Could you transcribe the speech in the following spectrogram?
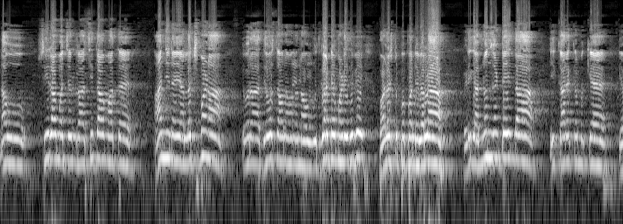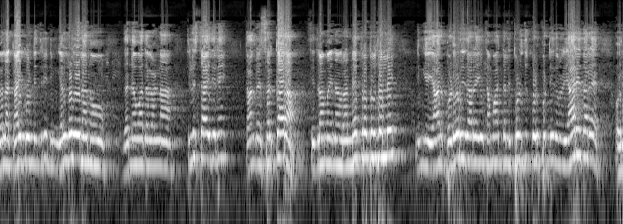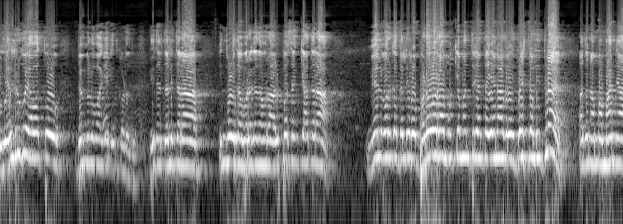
ನಾವು ಶ್ರೀರಾಮಚಂದ್ರ, ಸೀತಾಮಾತೆ ಆಂಜನೇಯ, ಲಕ್ಷ್ಮಣ ಇವರ ದೇವಸ್ಥಾನವನ್ನು ನಾವು ಉದ್ಘಾಟನೆ ಮಾಡಿದ್ದೀವಿ. ಬಹಳಷ್ಟು ಪಾಪ ನೀವೆಲ್ಲ ಬೆಳಿಗ್ಗೆ ಹನ್ನೊಂದು ಗಂಟೆಯಿಂದ ಈ ಕಾರ್ಯಕ್ರಮಕ್ಕೆ ಇವೆಲ್ಲ ಕಾಯ್ಕೊಂಡಿದ್ರಿ. ನಿಮ್ಗೆಲ್ಲರಿಗೂ ನಾನು ಧನ್ಯವಾದಗಳನ್ನ ತಿಳಿಸ್ತಾ ಇದ್ದೀನಿ. ಕಾಂಗ್ರೆಸ್ ಸರ್ಕಾರ ಸಿದ್ದರಾಮಯ್ಯನವರ ನೇತೃತ್ವದಲ್ಲಿ ನಿಮ್ಗೆ ಯಾರು ಬಡವರಿದ್ದಾರೆ ಈ ಸಮಾಜದಲ್ಲಿ ತುಳಿದುಕೊಳ್ಪಟ್ಟಿದ್ರು ಯಾರಿದ್ದಾರೆ? ಅವ್ರು ಎಲ್ರಿಗೂ ಯಾವತ್ತು ಬೆಂಬಲವಾಗಿ ನಿಂತ್ಕೊಳ್ಳೋದು. ದೀನ ದಲಿತರ ಹಿಂದುಳಿದ ವರ್ಗದವರ ಅಲ್ಪಸಂಖ್ಯಾತರ ಮೇಲ್ವರ್ಗದಲ್ಲಿರೋ ಬಡವರ ಮುಖ್ಯಮಂತ್ರಿ ಅಂತ ಏನಾದರೂ ಈ ದೇಶದಲ್ಲಿ ಇದ್ರೆ ಅದು ನಮ್ಮ ಮಾನ್ಯ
